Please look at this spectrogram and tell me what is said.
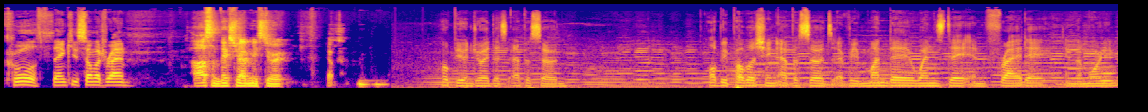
Cool. Thank you so much, Ryan. Awesome. Thanks for having me, Stewart. Yep. Hope you enjoyed this episode. I'll be publishing episodes every Monday, Wednesday, and Friday in the morning.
